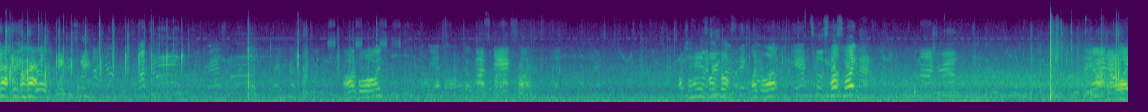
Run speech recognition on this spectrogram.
Back. Come back. All right, boys. Where we at now? Go. Watch the hands, Michael. Michael up. Up, Mike. Good boy.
